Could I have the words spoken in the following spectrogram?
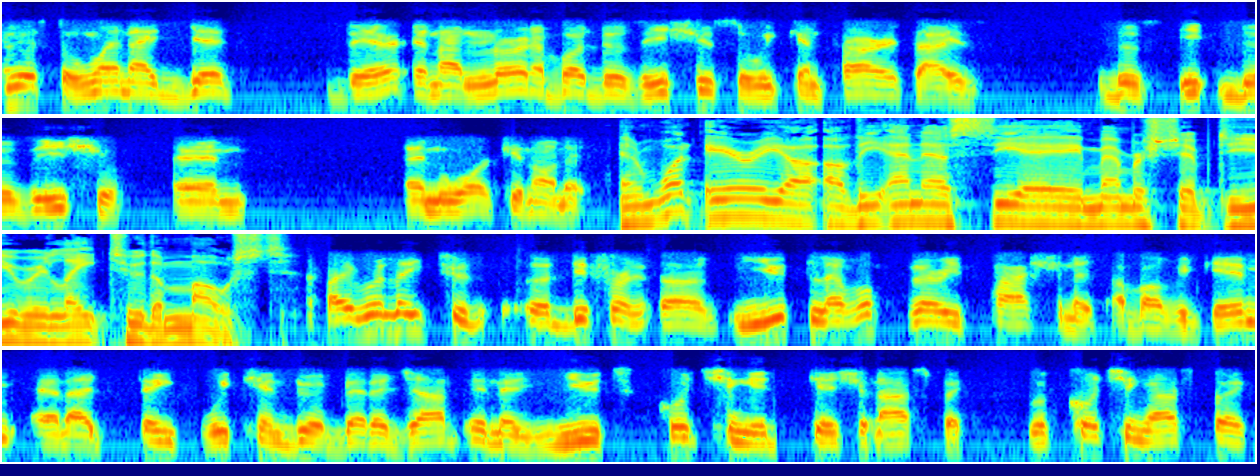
us. So when I get there and I learn about those issues, so we can prioritize those those issues and and working on it. And what area of the NSCAA membership do you relate to the most? I relate to a different uh, youth level, very passionate about the game, and I think we can do a better job in the youth coaching education aspect. The coaching aspect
